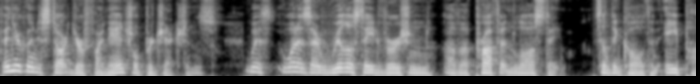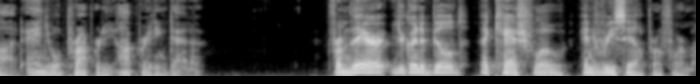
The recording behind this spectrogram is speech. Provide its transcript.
Then you're going to start your financial projections with what is a real estate version of a profit and loss statement, something called an APOD, Annual Property Operating Data. From there, you're going to build a cash flow and resale pro forma.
